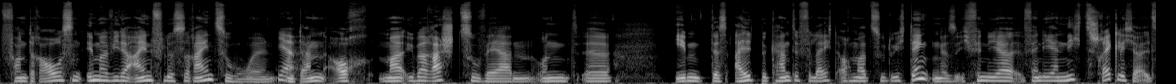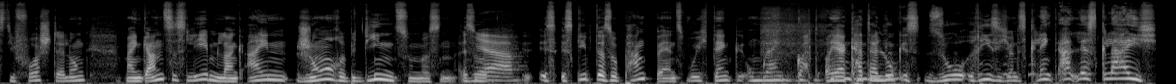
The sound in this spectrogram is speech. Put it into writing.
von draußen immer wieder Einflüsse reinzuholen ja. und dann auch mal überrascht zu werden und äh, eben das Altbekannte vielleicht auch mal zu durchdenken. Also ich finde ja, fände ja nichts schrecklicher als die Vorstellung, mein ganzes Leben lang ein Genre bedienen zu müssen. Also yeah. es, es gibt da so Punkbands, wo ich denke, oh mein Gott, euer Katalog ist so riesig und es klingt alles gleich.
